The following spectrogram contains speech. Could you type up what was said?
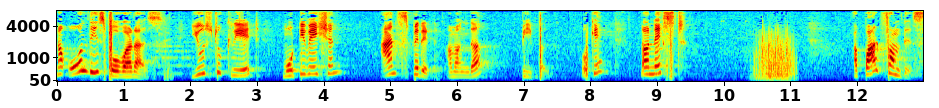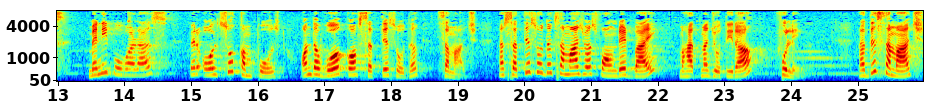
Now all these povadas used to create motivation and spirit among the people. Okay? Now next, apart from this, many povadas were also composed on the work of Satya Shodhak Samaj. Now Satya Shodhak Samaj was founded by Mahatma Jyotirao Phule. Now this Samaj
